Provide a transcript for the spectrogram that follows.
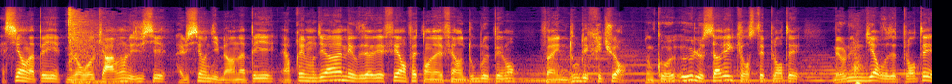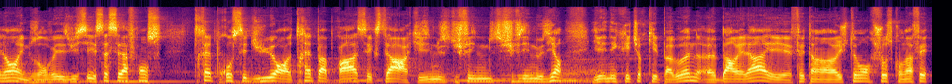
Ah, si, on a payé. Ils envoient carrément les huissiers. À l'huissier, on dit bah on a payé. Et après ils m'ont dit ah mais vous avez fait en fait on avait fait un double paiement, enfin une double écriture. Donc eux le savaient qu'on s'était planté. Mais au lieu de nous dire vous êtes planté, non, ils nous ont envoyé les huissiers. Et ça, c'est la France. Très procédure, très paperasse, etc. Il suffisait de nous dire il y a une écriture qui est pas bonne, euh, barrez-la et faites un, justement chose qu'on a fait.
